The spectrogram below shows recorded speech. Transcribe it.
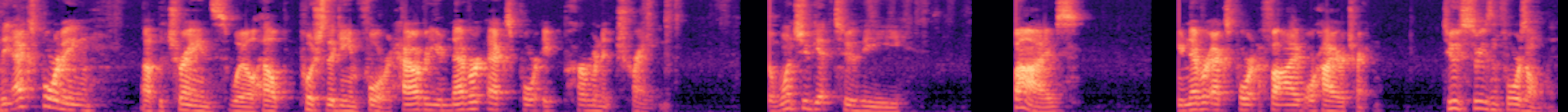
The exporting of the trains will help push the game forward. However, you never export a permanent train. So once you get to the fives, you never export a five or higher train. Twos, threes, and fours only.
